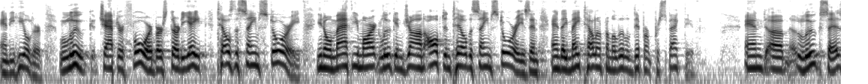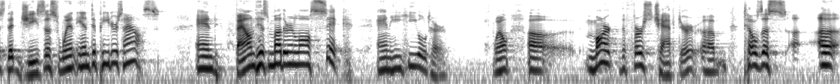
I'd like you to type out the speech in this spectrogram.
and he healed her. Luke chapter 4, verse 38 tells the same story. You know, Matthew, Mark, Luke, and John often tell the same stories, and, and they may tell them from a little different perspective. And uh, Luke says that Jesus went into Peter's house and found his mother in law sick and he healed her. Well, uh, Mark, the first chapter, uh, tells us uh,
